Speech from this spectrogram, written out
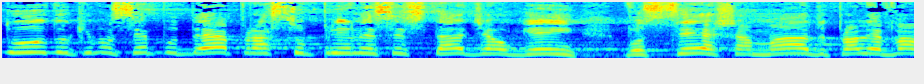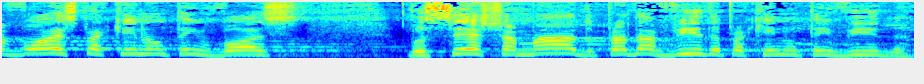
tudo que você puder para suprir a necessidade de alguém. Você é chamado para levar voz para quem não tem voz. Você é chamado para dar vida para quem não tem vida.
